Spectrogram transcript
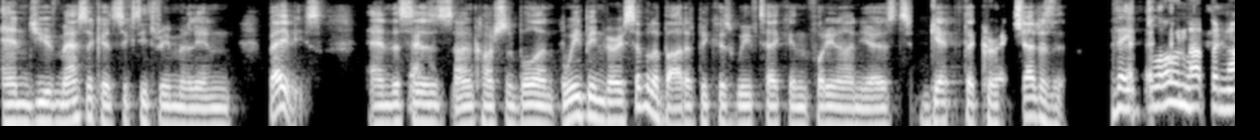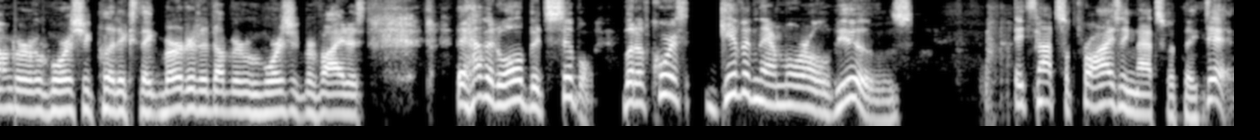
and you've massacred 63 million babies. And this is unconscionable. And we've been very civil about it because we've taken 49 years to get the correct judges. They've blown up a number of abortion clinics. They've murdered a number of abortion providers. They haven't all been civil. But of course, given their moral views, it's not surprising that's what they did.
